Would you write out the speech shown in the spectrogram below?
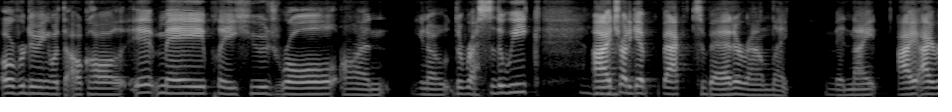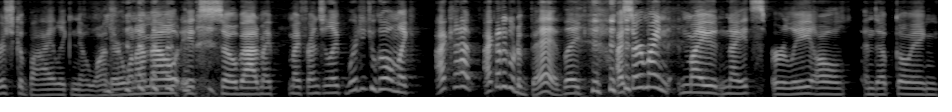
overdoing it with the alcohol, it may play a huge role on you know the rest of the week. I mm-hmm. try to get back to bed around like midnight. I Irish goodbye like no other when I'm out. it's so bad. My my friends are like, "Where did you go?" I'm like, "I got I got to go to bed." Like I start my my nights early. I'll end up going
